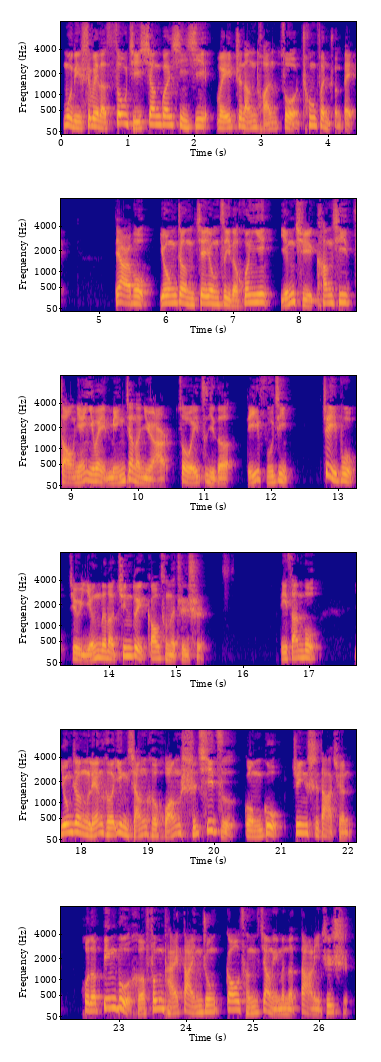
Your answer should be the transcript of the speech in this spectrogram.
目的是为了搜集相关信息，为智囊团做充分准备。第二步，雍正借用自己的婚姻，迎娶康熙早年一位名将的女儿，作为自己的嫡福晋。这一步就赢得了军队高层的支持。第三步，雍正联合胤祥和皇十七子，巩固军事大权。获得兵部和丰台大营中高层将领们的大力支持。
